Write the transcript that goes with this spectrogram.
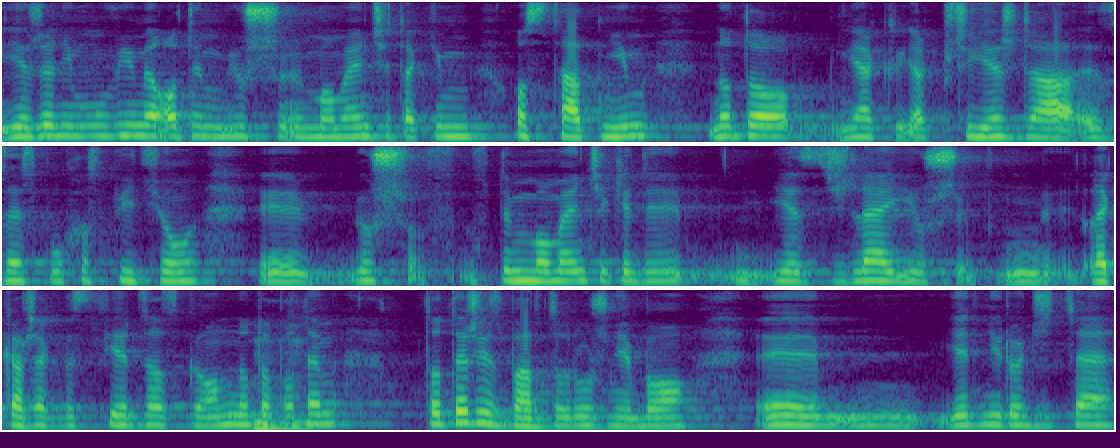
jeżeli mówimy o tym już momencie takim ostatnim, no to jak, jak przyjeżdża zespół hospicjum, y, już w, w tym momencie, kiedy jest źle i już y, lekarz jakby stwierdza zgon, no to mhm. potem to też jest bardzo różnie, bo y, jedni rodzice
